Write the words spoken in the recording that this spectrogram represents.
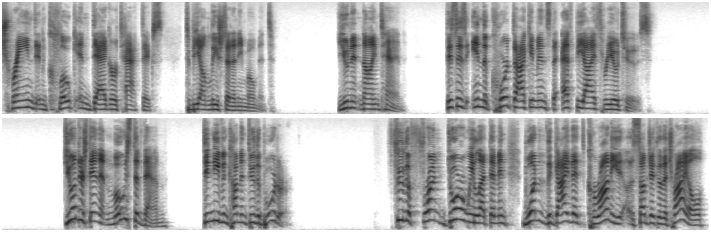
trained in cloak and dagger tactics to be unleashed at any moment. Unit 910. This is in the court documents, the FBI 302s. Do you understand that most of them didn't even come in through the border? Through the front door, we let them in. One, the guy that Kourani, uh, subject of the trial,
